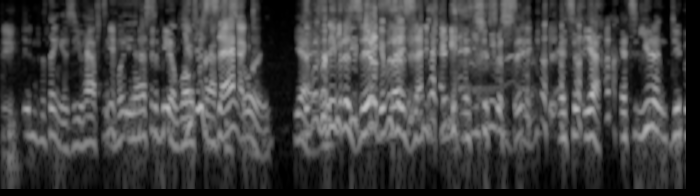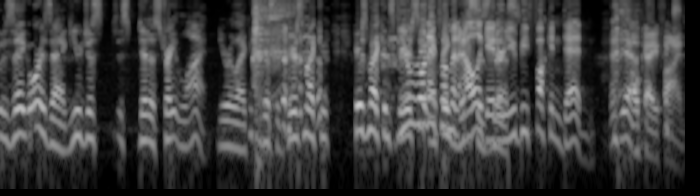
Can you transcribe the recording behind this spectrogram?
zig. The thing is, you have to, but it has to be a well just crafted story. Yeah, it wasn't it- even a zig. It was a said- zag. It's just a zig. It's a, yeah. It's you didn't do zig or zag. You just just did a straight line. You were like, here's my con- here's my If conspiracy. you're running I from an alligator, you'd be fucking dead. yeah. Okay, fine.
